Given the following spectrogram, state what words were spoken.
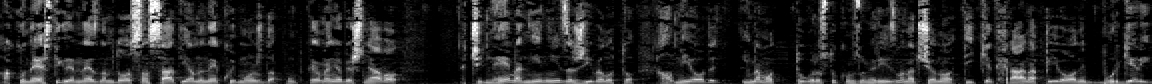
ako ne stignem ne znam do 8 sati imam neku možda punkt kada on meni objašnjavao Znači, nema, nije nije zaživelo to. Ali mi ovde imamo tu vrstu konzumerizma, znači ono, tiket, hrana, pivo, oni burgeri,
